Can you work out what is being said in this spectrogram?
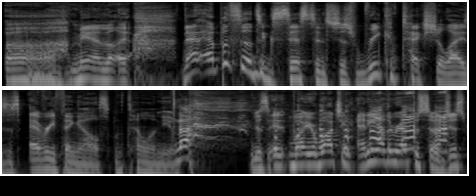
Oh man, the- that episode's existence just recontextualizes everything else. I'm telling you. just it, while you're watching any other episode, just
